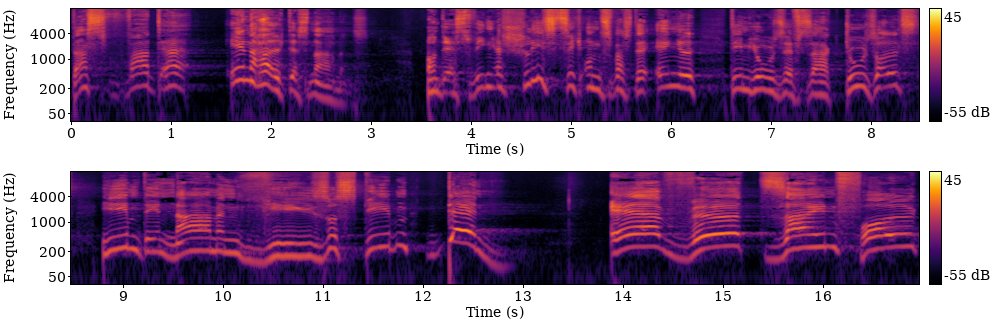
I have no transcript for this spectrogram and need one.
Das war der Inhalt des Namens. Und deswegen erschließt sich uns, was der Engel dem Josef sagt. Du sollst ihm den Namen Jesus geben, denn er wird sein Volk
